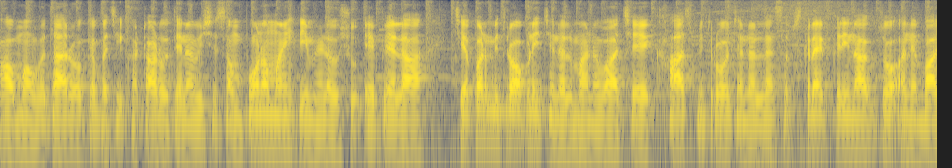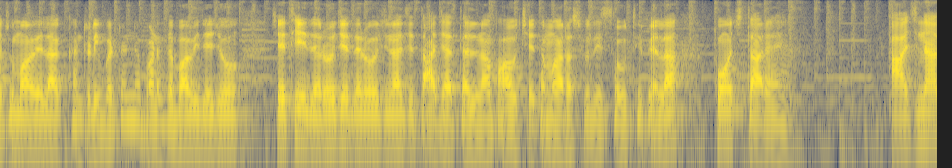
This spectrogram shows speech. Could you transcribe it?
ભાવમાં વધારો કે પછી ઘટાડો તેના વિશે સંપૂર્ણ માહિતી મેળવશું એ પહેલાં. જે પણ મિત્રો આપણી ચેનલમાં નવા છે, ખાસ મિત્રો ચેનલને સબસ્ક્રાઈબ કરી નાખજો અને બાજુમાં આવેલા ઘંટડી બટનને પણ દબાવી દેજો. જેથી દરરોજે દરરોજના જે તાજા તલના ભાવ છે તમારા સુધી સૌથી પહેલાં પહોંચતા રહે. આજના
